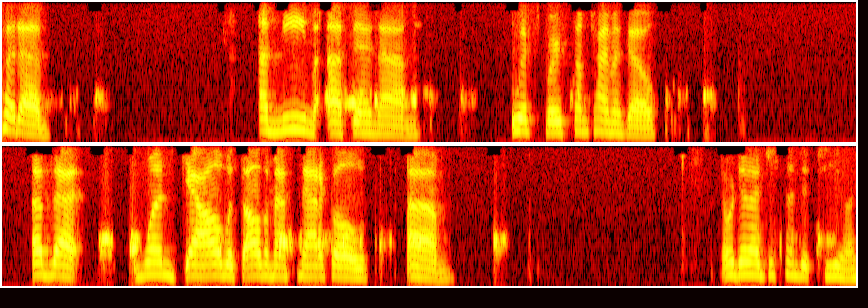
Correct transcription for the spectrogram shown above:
put a a meme up in um Whisper some time ago of that one gal with all the mathematical um or did I just send it to you? I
